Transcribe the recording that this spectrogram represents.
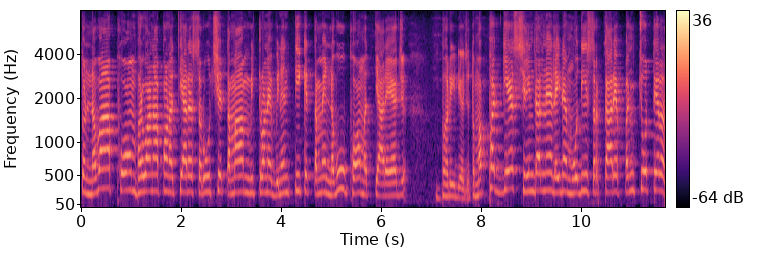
તો નવા ફોર્મ ભરવાના પણ અત્યારે શરૂ છે. તમામ મિત્રોને વિનંતી કે તમે નવું ફોર્મ અત્યારે જ ભરી દેજો. તો મફત ગેસ સિલિન્ડરને લઈને મોદી સરકારે પંચોતેર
